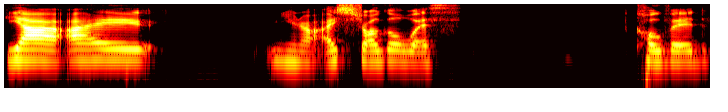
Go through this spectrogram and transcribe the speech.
Yeah, I you know, I struggle with COVID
